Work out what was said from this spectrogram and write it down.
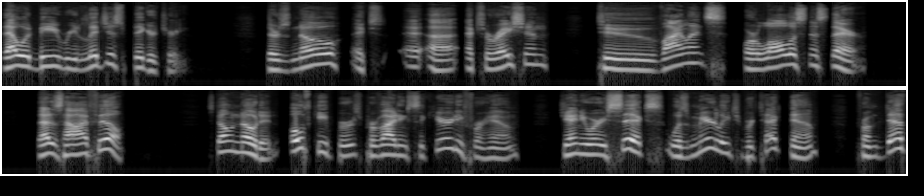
that would be religious bigotry. There's no ex- uh, exhortation to violence or lawlessness there. That is how I feel. Stone noted Oath Keepers providing security for him January 6 was merely to protect him from death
